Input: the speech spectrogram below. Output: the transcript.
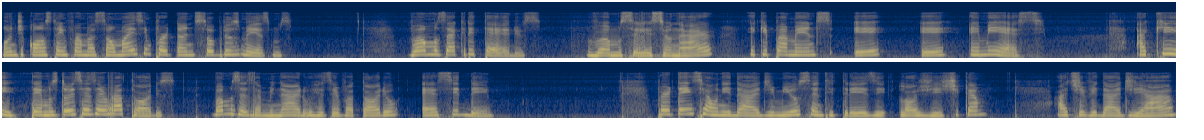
onde consta a informação mais importante sobre os mesmos. Vamos a Critérios. Vamos selecionar Equipamentos EEMS. Aqui temos dois reservatórios. Vamos examinar o reservatório SD. Pertence à unidade 1113 Logística, atividade A,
